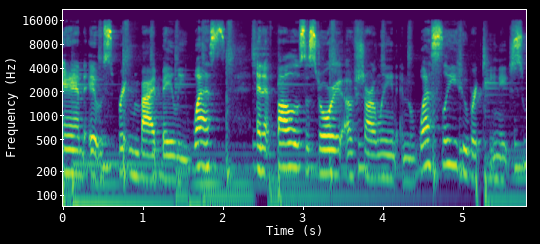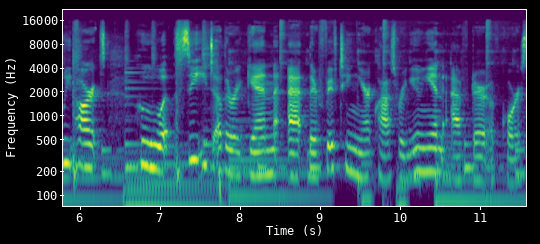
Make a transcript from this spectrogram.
and it was written by Bailey West. And it follows the story of Charlene and Wesley, who were teenage sweethearts, who see each other again at their 15 year class reunion after, of course,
